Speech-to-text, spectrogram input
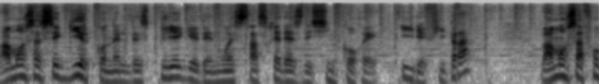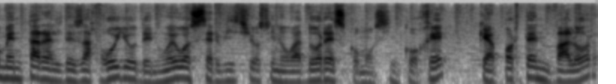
Vamos a seguir con el despliegue de nuestras redes de 5G y de fibra. Vamos a fomentar el desarrollo de nuevos servicios innovadores como 5G que aporten valor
